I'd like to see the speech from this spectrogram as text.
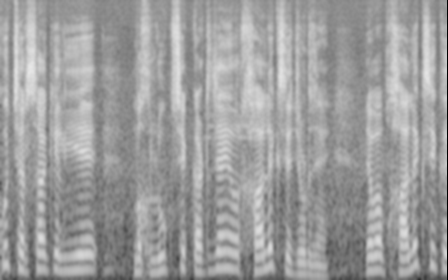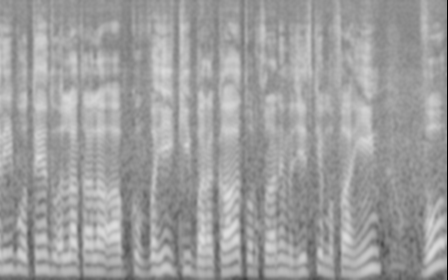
कुछ अरसा के लिए मखलूक से कट जाएँ और खालिक से जुड़ जाएँ। जब आप खालिक से करीब होते हैं तो अल्लाह ताला आपको वही की बरक़ात और कुरान मजीद के मफाहिम, वो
